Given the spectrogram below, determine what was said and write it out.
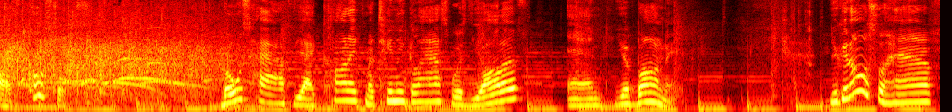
of coasters. Both have the iconic martini glass with the olive and your bar name. You can also have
